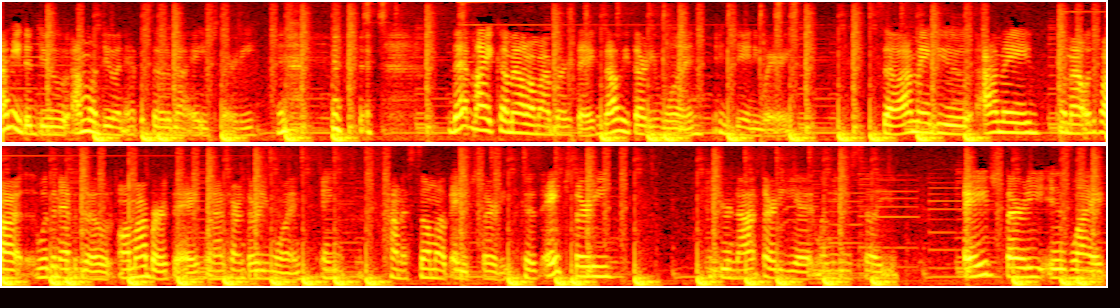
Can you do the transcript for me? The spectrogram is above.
I need to do I'm going to do an episode about age 30. that might come out on my birthday because I'll be 31 in January. So I may do I may come out with a with an episode on my birthday when I turn 31 and kind of sum up age 30 because age 30 if you're not 30 yet, let me just tell you. Age 30 is like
